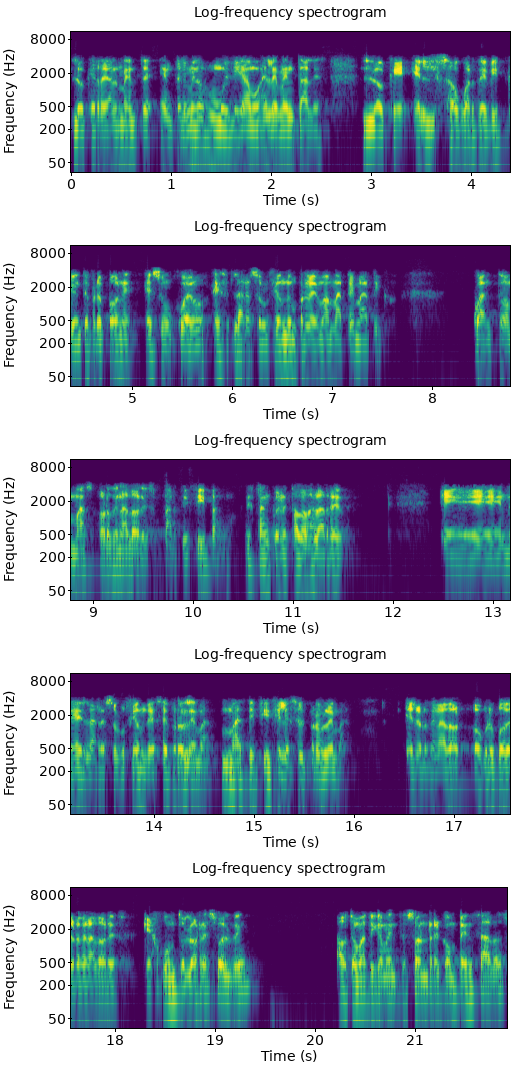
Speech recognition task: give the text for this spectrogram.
lo que realmente, en términos muy, digamos, elementales, lo que el software de Bitcoin te propone es un juego, es la resolución de un problema matemático. Cuanto más ordenadores participan, están conectados a la red en la resolución de ese problema, más difícil es el problema. El ordenador o grupo de ordenadores que juntos lo resuelven automáticamente son recompensados,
